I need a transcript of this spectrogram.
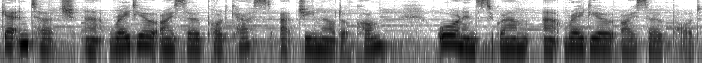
Get in touch at radioisopodcast at gmail.com or on Instagram at radioisopod.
